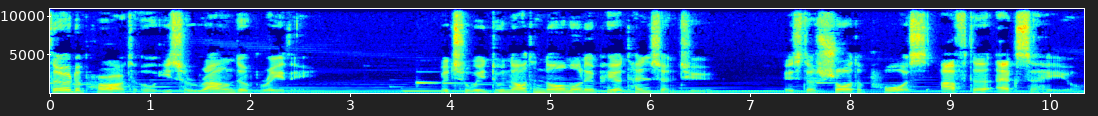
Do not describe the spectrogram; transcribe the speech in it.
third part of each round of breathing, which we do not normally pay attention to, is the short pause after exhale.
